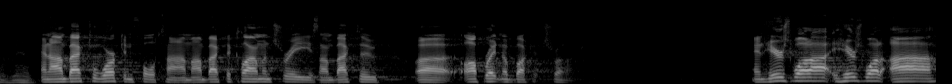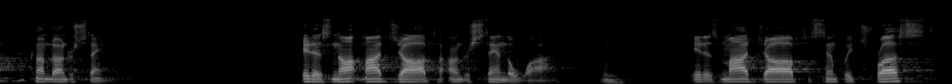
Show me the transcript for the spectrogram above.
Amen. And I'm back to working full time. I'm back to climbing trees. I'm back to uh, operating a bucket truck. And here's what, I, here's what I have come to understand it is not my job to understand the why. Mm. It is my job to simply trust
